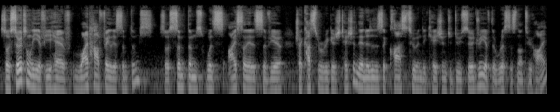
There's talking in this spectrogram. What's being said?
So certainly if you have right heart failure symptoms, so symptoms with isolated severe tricuspid regurgitation, then it is a class two indication to do surgery if the risk is not too high.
